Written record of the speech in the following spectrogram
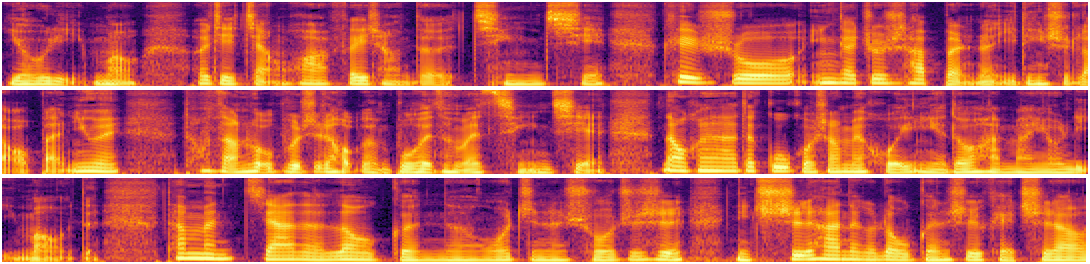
有礼貌，而且讲话非常的亲切，可以说应该就是他本人一定是老板，因为通常如果不是老板不会这么亲切。那我看他在 Google 上面回应也都还蛮有礼貌的。他们家的肉羹呢，我只能说就是你吃他那个肉羹是可以吃到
